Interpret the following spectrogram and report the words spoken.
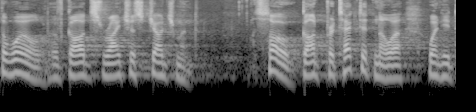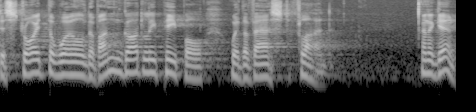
the world of God's righteous judgment so God protected Noah when he destroyed the world of ungodly people with a vast flood. And again,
